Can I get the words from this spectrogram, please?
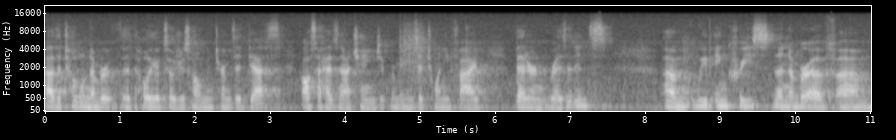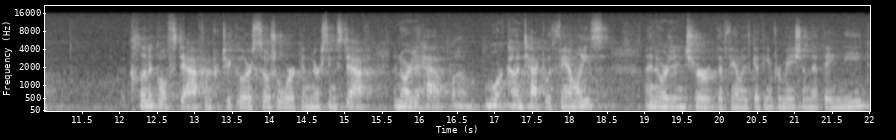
uh, the total number of the Holyoke Soldiers Home in terms of deaths also has not changed. It remains at 25 veteran residents. Um, we've increased the number of um, clinical staff, in particular social work and nursing staff, in order to have um, more contact with families, in order to ensure that families get the information that they need.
